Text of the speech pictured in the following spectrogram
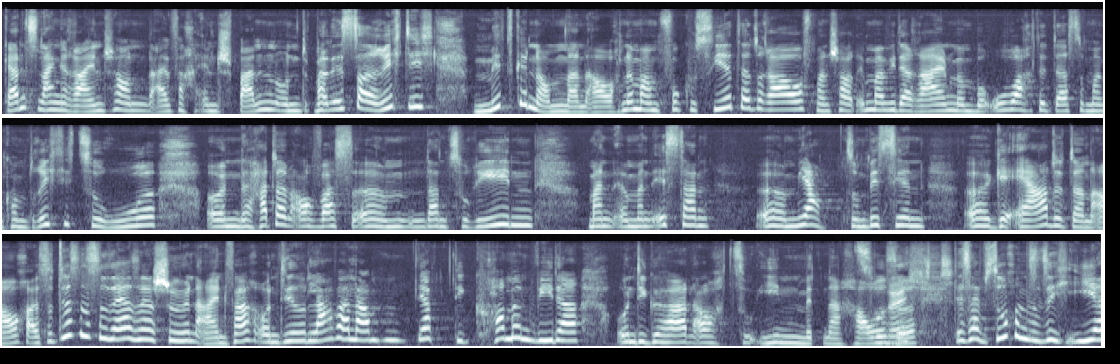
ganz lange reinschauen und einfach entspannen. Und man ist da richtig mitgenommen dann auch. Ne? Man fokussiert da drauf, man schaut immer wieder rein, man beobachtet das und man kommt richtig zur Ruhe und hat dann auch was ähm, dann zu reden. Man, äh, man ist dann ähm, ja, so ein bisschen äh, geerdet dann auch. Also das ist sehr, sehr schön einfach. Und diese Lavalampen, ja, die kommen wieder und die gehören auch zu Ihnen mit nach Hause. Deshalb suchen Sie sich Ihr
